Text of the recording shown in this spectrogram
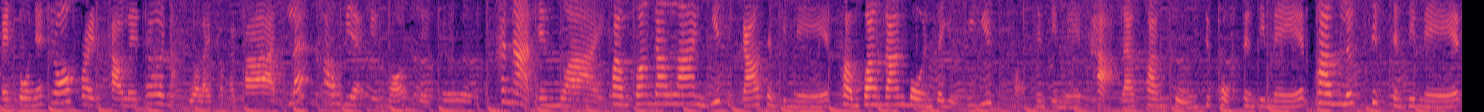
เป็นตัว Natural Grain Cow Leather หนังวัวลายธรรมชาติ และ c a v i a r Embossed Leather ข MY ความกว้างด้านล่าง 29 เซนติเมตร ความกว้างด้านบนจะอยู่ที่ 22 เซนติเมตรค่ะ และความสูง 16 เซนติเมตร ความลึก 10 เซนติเมตร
